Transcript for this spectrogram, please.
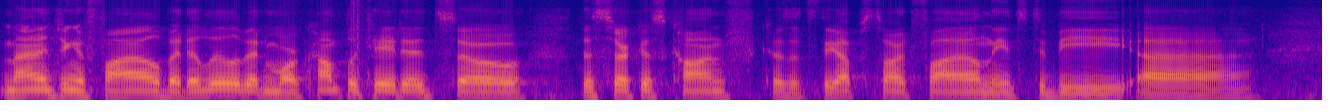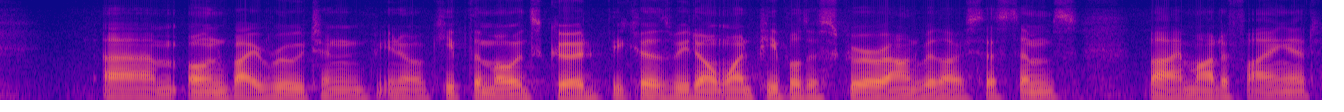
managing a file, but a little bit more complicated. So the circusconf, because it's the upstart file, needs to be uh, um, owned by root and you know keep the modes good because we don't want people to screw around with our systems by modifying it.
